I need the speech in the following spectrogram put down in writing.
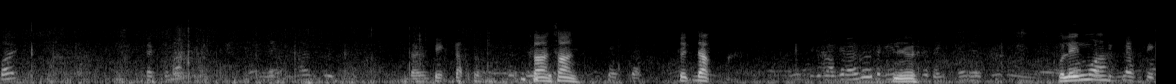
Here's a little boat. Pick them up. Daming pick tax. oh. Saan, saan? Pick duck. Yeah. Huliin mo ah. Plastic.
